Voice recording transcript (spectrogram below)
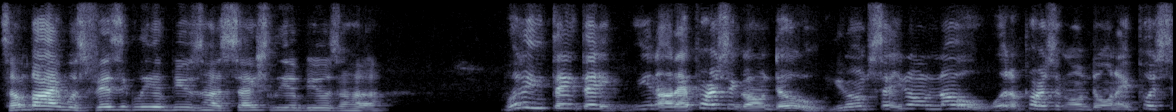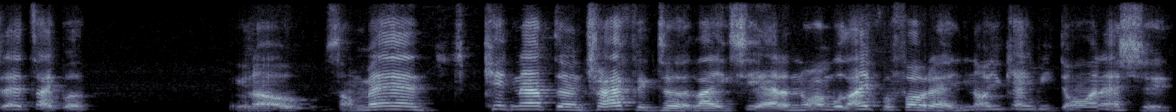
Somebody was physically abusing her, sexually abusing her. What do you think they, you know, that person gonna do? You know what I'm saying? You don't know what a person gonna do when they push that type of, you know, some man kidnapped her and trafficked her. Like she had a normal life before that. You know, you can't be doing that shit.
